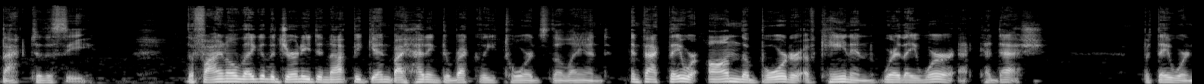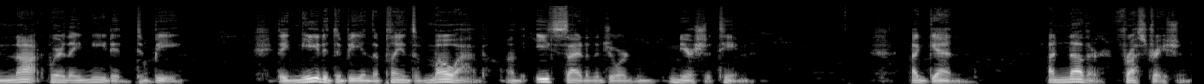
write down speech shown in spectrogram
back to the sea. The final leg of the journey did not begin by heading directly towards the land. In fact, they were on the border of Canaan where they were at Kadesh, but they were not where they needed to be. They needed to be in the plains of Moab on the east side of the Jordan near Shittim. Again, another frustration.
